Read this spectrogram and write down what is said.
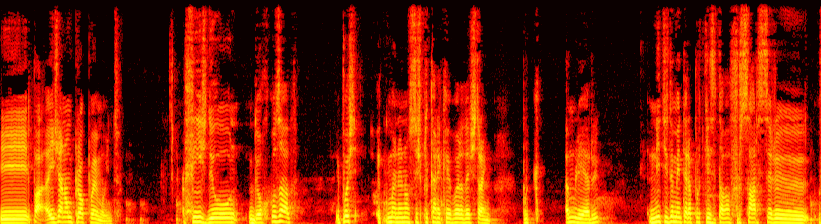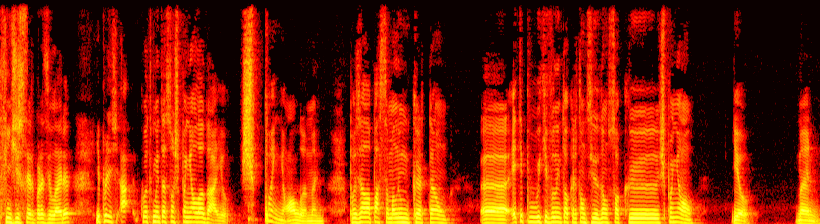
E pá, aí já não me preocupei muito fiz, deu, deu recusado. E depois, mano, eu não sei explicar, é que é bem estranho. Porque a mulher nitidamente era portuguesa e estava a forçar ser, uh, fingir ser brasileira. E depois diz, ah, com a documentação espanhola dá. Eu, espanhola, mano. Depois ela passa-me ali um cartão. Uh, é tipo o equivalente ao cartão de cidadão, só que espanhol. E eu, mano,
